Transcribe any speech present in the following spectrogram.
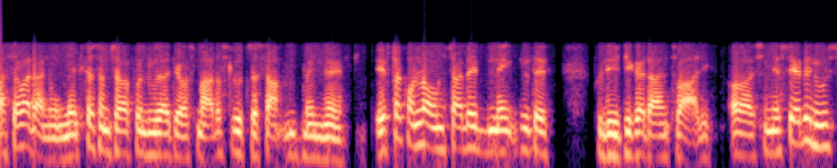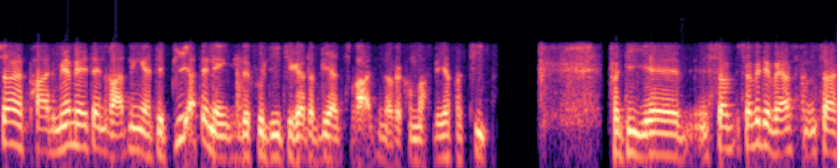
Og så var der nogle mennesker, som så har fundet ud af, at det var smart at slutte sig sammen. Men øh, efter grundloven, så er det den enkelte politiker, der er ansvarlig. Og som jeg ser det nu, så peger det mere med i den retning, at det bliver den enkelte politiker, der bliver ansvarlig, når der kommer flere partier. Fordi øh, så, så vil det være sådan, så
